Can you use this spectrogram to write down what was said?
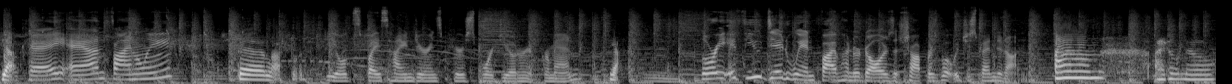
Yeah. Okay. And finally, The last one. the Old Spice High Endurance Pure Sport Deodorant for Men. Yeah. Lori, if you did win $500 at Shoppers, what would you spend it on? Um, I don't know.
